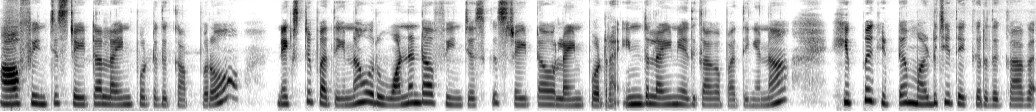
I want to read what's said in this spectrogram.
ஆஃப் இன்ச்சு ஸ்ட்ரெயிட்டாக லைன் போட்டதுக்கப்புறம் நெக்ஸ்ட்டு பார்த்தீங்கன்னா ஒரு ஒன் அண்ட் ஆஃப் இன்ச்சஸ்க்கு ஸ்ட்ரெயிட்டாக ஒரு லைன் போடுறேன். இந்த லைன் எதுக்காக பார்த்தீங்கன்னா ஹிப்பு கிட்ட மடித்து தைக்கிறதுக்காக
